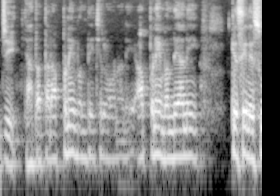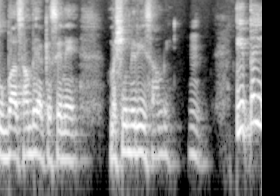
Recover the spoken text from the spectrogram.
ਜੀ। ਜ਼ਿਆਦਾਤਰ ਆਪਣੇ ਬੰਦੇ ਚਲਾਉਣ ਵਾਲੇ ਆਪਣੇ ਬੰਦਿਆਂ ਨੇ ਕਿਸੇ ਨੇ ਸੂਬਾ ਸੰਭਿਆ ਕਿਸੇ ਨੇ ਮਸ਼ੀਨਰੀ ਸੰਭੀ। ਇਦਾਂ ਹੀ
